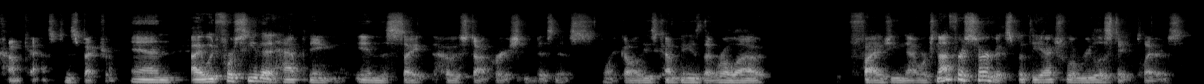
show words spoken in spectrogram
Comcast and Spectrum. And I would foresee that happening in the site host operation business, like all these companies that roll out 5G networks, not for service, but the actual real estate players.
